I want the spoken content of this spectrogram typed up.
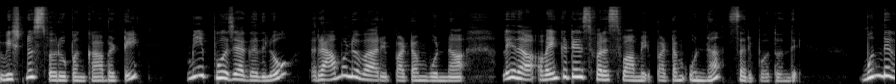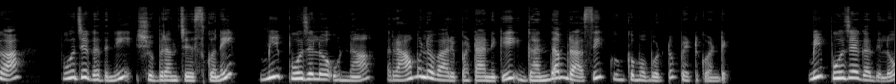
విష్ణు స్వరూపం కాబట్టి మీ పూజా గదిలో రాముల వారి పటం ఉన్నా లేదా వెంకటేశ్వర స్వామి పటం ఉన్నా సరిపోతుంది. ముందుగా పూజ గదిని శుభ్రం చేసుకొని మీ పూజలో ఉన్న రాముల వారి పటానికి గంధం రాసి కుంకుమ బొట్టు పెట్టుకోండి. మీ పూజ గదిలో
